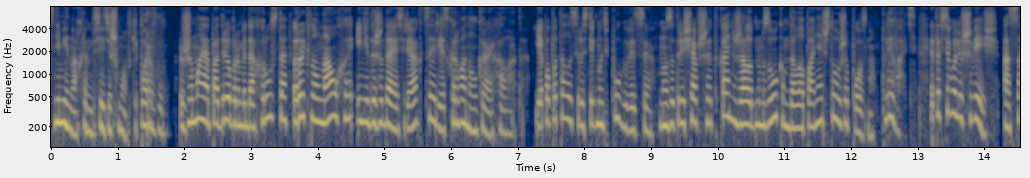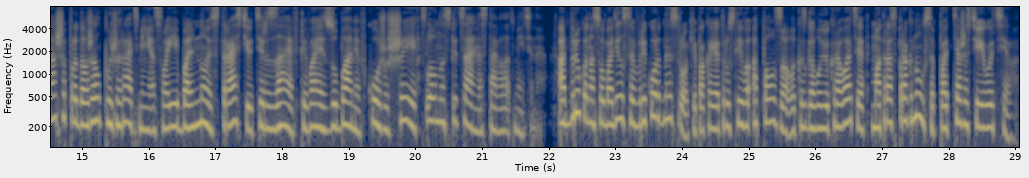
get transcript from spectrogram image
«Сними нахрен все эти шмотки, порву!» Сжимая под ребрами до хруста, рыкнул на ухо и, не дожидаясь реакции, резко рванул край халата. Я попыталась расстегнуть пуговицы, но затрещавшая ткань жалобным звуком дала понять, что уже поздно. Плевать. Это всего лишь вещь. А Саша продолжал пожирать меня своей больной страстью, терзая, впиваясь зубами в кожу шеи, словно специально ставил отметины. От брюк он освободился в рекордные сроки, пока я трусливо отползала к изголовью кровати, матрас прогнулся под тяжестью его тела.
